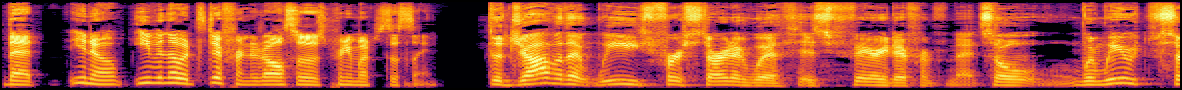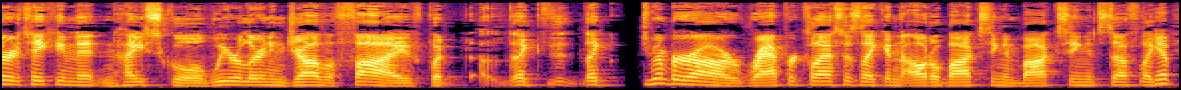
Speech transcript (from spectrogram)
that, you know, even though it's different, it also is pretty much the same the Java that we first started with is very different from that. So when we started taking it in high school, we were learning Java 5, but uh, like like do you remember our wrapper classes like in auto boxing and boxing and stuff? Like yep.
